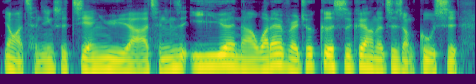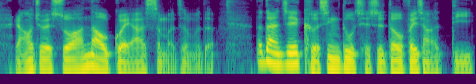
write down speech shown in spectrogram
要么曾经是监狱啊，曾经是医院啊，whatever，就各式各样的这种故事，然后就会说啊闹鬼啊什么什么的。那当然这些可信度其实都非常的低，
